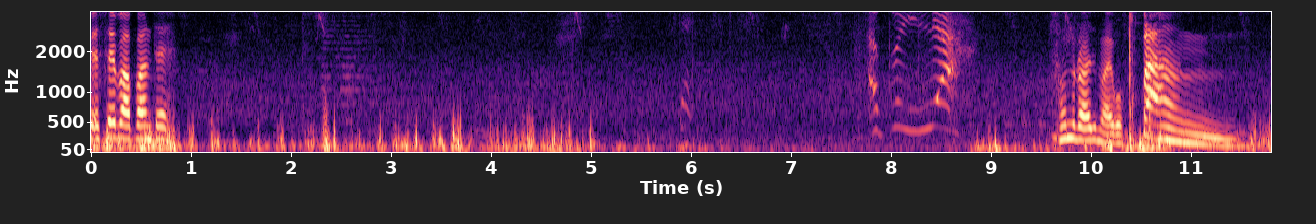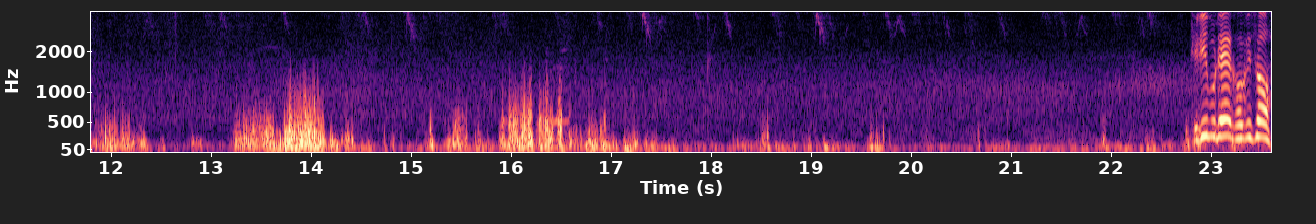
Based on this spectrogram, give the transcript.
패스해봐 아빠한테. 아빠 일이야. 손으로 하지 말고 빵. 드리블해 거기서.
